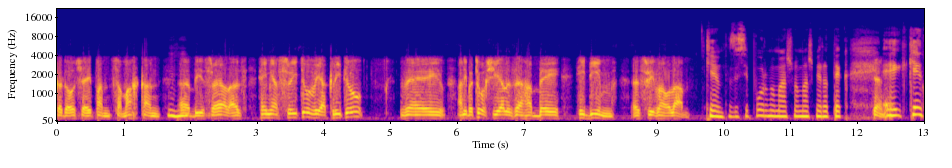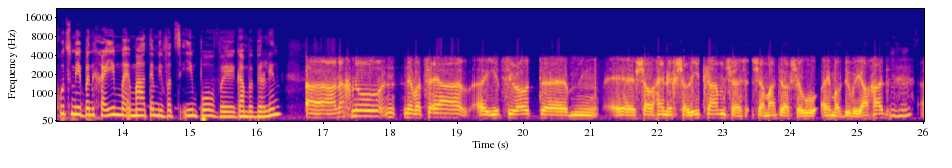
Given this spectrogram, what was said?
גדול שאי פעם צמח כאן mm-hmm. uh, בישראל, אז הם יסריטו ויקליטו. ואני בטוח שיהיה לזה הרבה הדים אה, סביב העולם. כן, זה סיפור ממש ממש מרתק. כן. אה, כן, חוץ מבן חיים, מה אתם מבצעים פה וגם בברלין? Uh, אנחנו נבצע יצירות uh, של היינריך שליט גם, שאמרתי לך שהם עבדו ביחד. Mm-hmm.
